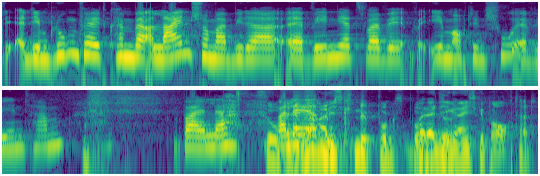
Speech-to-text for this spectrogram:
d- den Blumenfeld können wir allein schon mal wieder erwähnen jetzt, weil wir eben auch den Schuh erwähnt haben. Weil er, so weil er, Anknüpfungspunkte. Weil er die gar nicht gebraucht hat.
